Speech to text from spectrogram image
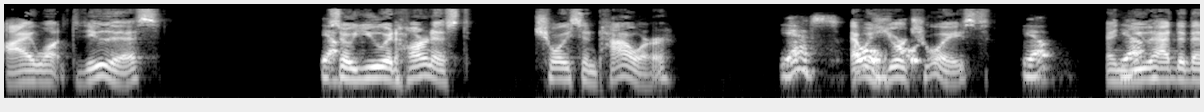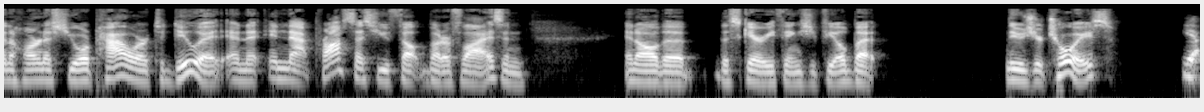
I want to do this. Yeah. So you had harnessed choice and power. Yes. That Oh, was your oh, choice. Yep. and Yeah. you had to then harness your power to do it and in that process you felt butterflies and and all the the scary things you feel but it was your choice Yeah.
